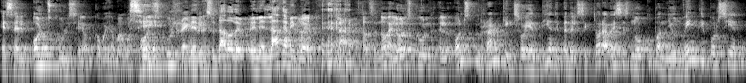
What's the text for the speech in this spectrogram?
es el old school SEO, como llamamos, Sí, old school ranking. el resultado del enlace a mi web. Claro, entonces no, el old school, el old school rankings hoy en día, depende del sector, a veces no ocupan ni un 20%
